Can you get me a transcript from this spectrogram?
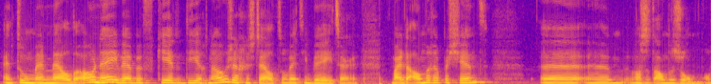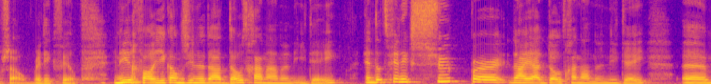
En toen men meldde, oh nee, we hebben een verkeerde diagnose gesteld. Toen werd hij beter. Maar de andere patiënt, eh, ehm, was het andersom of zo, weet ik veel. In ieder geval, je kan dus inderdaad doodgaan aan een idee. En dat vind ik super, nou ja, doodgaan aan een idee. Ehm,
